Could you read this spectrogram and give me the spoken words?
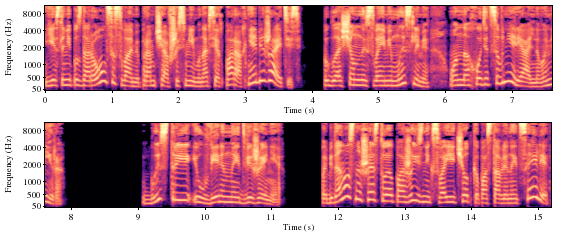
Если не поздоровался с вами, промчавшись мимо на всех парах, не обижайтесь. Поглощенный своими мыслями, он находится вне реального мира. Быстрые и уверенные движения. Победоносно шествуя по жизни к своей четко поставленной цели,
